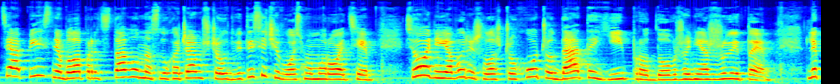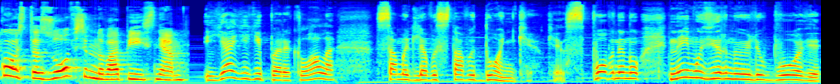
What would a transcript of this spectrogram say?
Ця пісня була представлена слухачам ще у 2008 році. Сьогодні я вирішила, що хочу дати їй продовження жити. Для когось це зовсім нова пісня. І я її переклала саме для вистави доньки, сповнену неймовірної любові,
